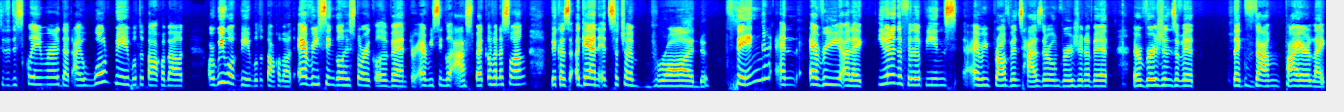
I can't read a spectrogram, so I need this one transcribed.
to the disclaimer that I won't be able to talk about or we won't be able to talk about every single historical event or every single aspect of an aswang because again it's such a broad thing and every uh, like even in the philippines every province has their own version of it. There are versions of it like vampire like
